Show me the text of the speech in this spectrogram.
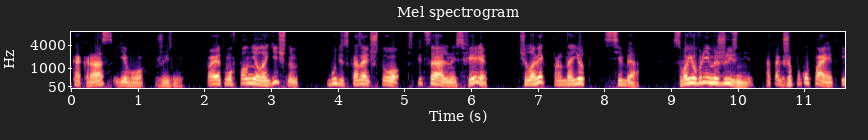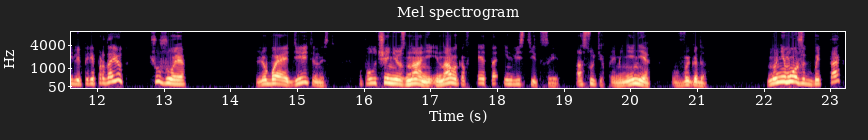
как раз его жизни. Поэтому вполне логичным будет сказать, что в специальной сфере человек продает себя, свое время жизни, а также покупает или перепродает чужое. Любая деятельность по получению знаний и навыков – это инвестиции, а суть их применения – выгода. Но не может быть так,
